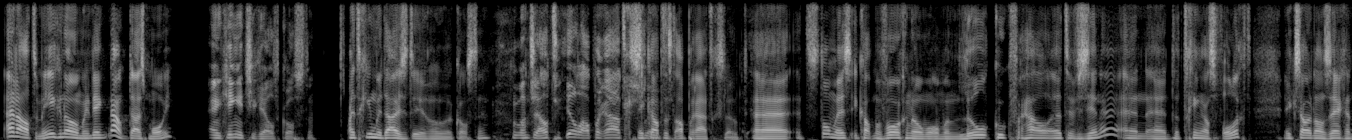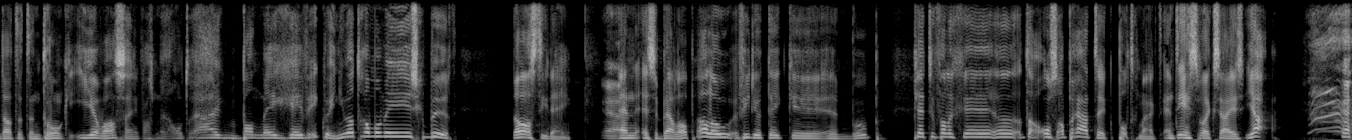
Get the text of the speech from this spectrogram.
En hij had hem ingenomen. Ik denk, nou, dat is mooi. En ging het je geld kosten? Het ging me 1000 euro eh, kosten. Want je had het heel apparaat gesloopt. Ik had het apparaat gesloopt. Eh, het stom is, ik had me voorgenomen om een lulkoekverhaal eh, te verzinnen. En dat ging als volgt. Ik zou dan zeggen dat het een dronken ier was. En ik was met auto, ja, ik heb een band meegegeven. Ik weet niet wat er allemaal mee is gebeurd. Dat was het idee. Ja. En ze bellen op. Hallo, videotheek boep. Heb jij toevallig ons apparaat kapot gemaakt? En het eerste wat ik zei is, ja.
